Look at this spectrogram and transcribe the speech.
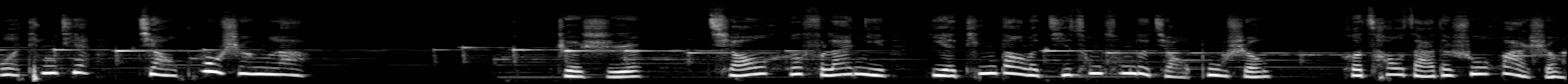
我听见脚步声了。”这时。乔和弗兰妮也听到了急匆匆的脚步声和嘈杂的说话声。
